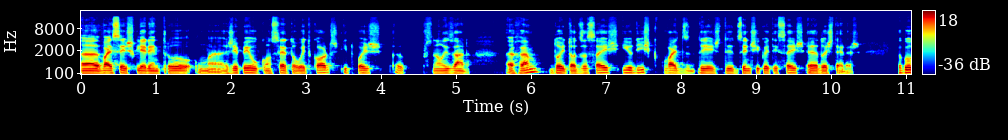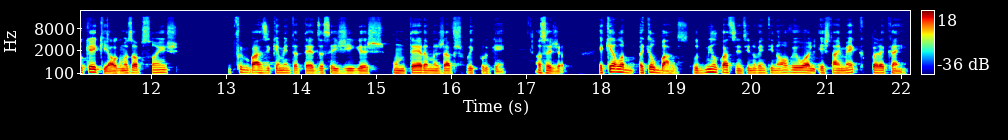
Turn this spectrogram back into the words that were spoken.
uh, vai ser escolher entre uma GPU com 7 ou 8 cores e depois uh, personalizar a RAM de 8 ou 16 e o disco que vai desde 256 a 2 teras. Eu coloquei aqui algumas opções, foi basicamente até 16 GB, 1 tera, mas já vos explico porquê. Ou seja, aquela, aquele base, o de 1499, eu olho este iMac para quem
